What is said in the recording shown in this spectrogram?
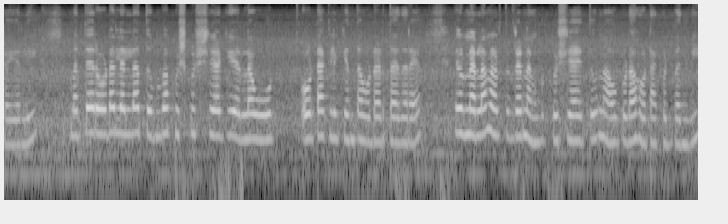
ಕೈಯಲ್ಲಿ. ಮತ್ತು ರೋಡಲ್ಲೆಲ್ಲ ತುಂಬ ಖುಷಿ ಖುಷಿಯಾಗಿ ಎಲ್ಲ ಓಟ್ ಓಟ್ ಹಾಕ್ಲಿಕ್ಕೆ ಅಂತ ಓಡಾಡ್ತಾ ಇದ್ದಾರೆ ಇವ್ರನ್ನೆಲ್ಲ ನೋಡ್ತಿದ್ರೆ ನನಗೂ ಖುಷಿ ಆಯಿತು. ನಾವು ಕೂಡ ಓಟ್ ಹಾಕ್ಬಿಟ್ಟು ಬಂದ್ವಿ.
